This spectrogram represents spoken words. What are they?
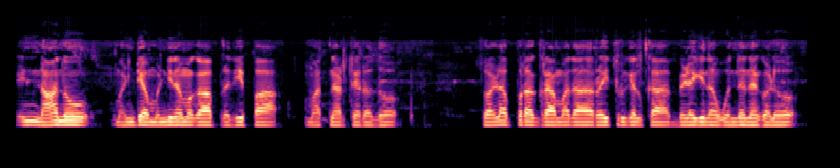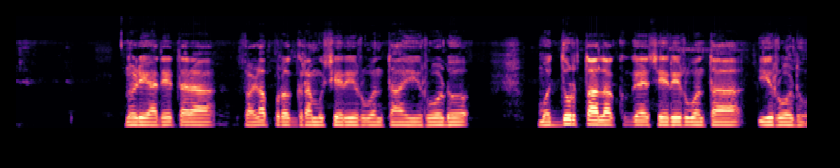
ಫ್ರೆಂಡ್ ನಾನು ಮಂಡ್ಯ ಮಣ್ಣಿನ ಮಗ ಪ್ರದೀಪ ಮಾತನಾಡ್ತಾ ಇರೋದು. ಸೊಳ್ಳಾಪುರ ಗ್ರಾಮದ ರೈತರಿಗೆಲ್ಕ ಬೆಳಗಿನ ವಂದನೆಗಳು. ನೋಡಿ, ಅದೇ ಥರ ಸೊಳ್ಳಾಪುರ ಗ್ರಾಮಕ್ಕೆ ಸೇರಿರುವಂಥ ಈ ರೋಡು, ಮದ್ದೂರು ತಾಲೂಕಿಗೆ ಸೇರಿರುವಂಥ ಈ ರೋಡು.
